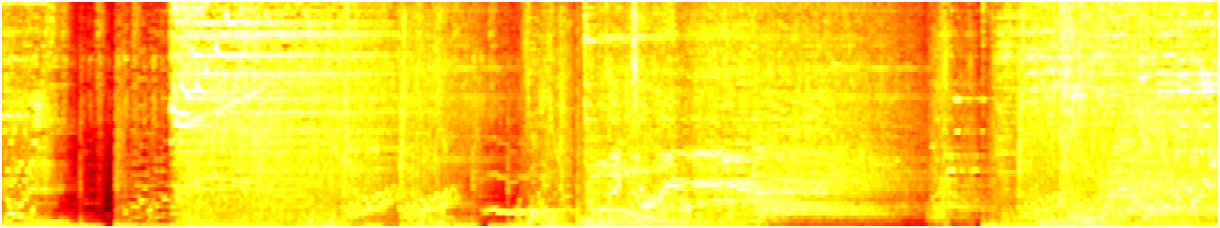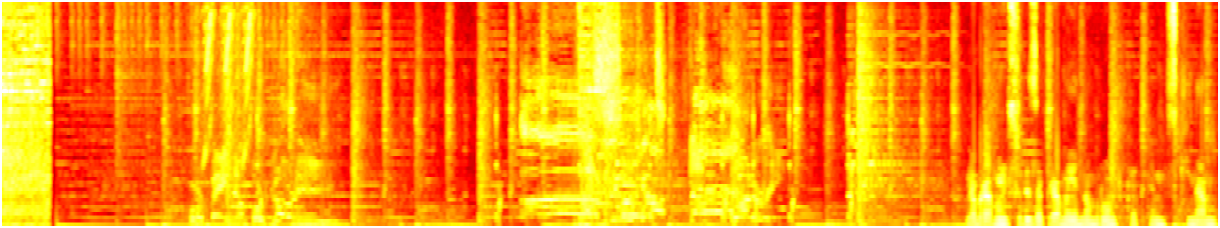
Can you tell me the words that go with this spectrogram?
Glory. Victory! For fame and for glory. you got that! Buttery. Dobra, więc sobie zagramy jedną rundkę tym skinem.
